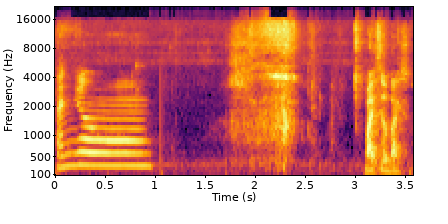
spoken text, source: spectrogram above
안녕 맛있어, 맛있어.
